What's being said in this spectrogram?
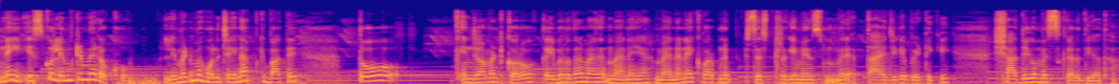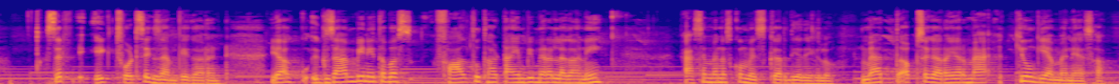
नहीं, इसको लिमिट में रखो। लिमिट में होनी चाहिए ना आपकी बातें। तो इन्जॉयमेंट करो। कई बार होता है मैंने मैंने यार, मैंने ना एक बार अपने सिस्टर की मीन्स मेरे ताया जी के बेटी की शादी को मिस कर दिया था। सिर्फ़ एक छोटे से एग्ज़ाम के कारण। या एग्ज़ाम भी नहीं था, बस फालतू था टाइम भी मेरा लगा नहीं। ऐसे मैंने उसको मिस कर दिया, देख लो। मैं तो अब से कह रहा हूँ, यार, मैं क्यों किया मैंने ऐसा?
